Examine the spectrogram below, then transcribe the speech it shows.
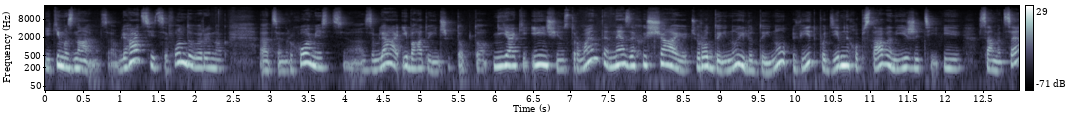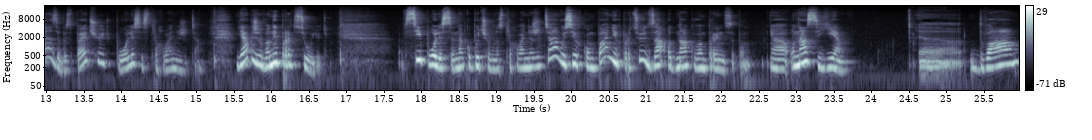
які ми знаємо: це облігації, це фондовий ринок, е, це нерухомість, е, земля і багато інших. Тобто ніякі інші інструменти не захищають родину і людину від подібних обставин її житті. І саме це забезпечують поліси страхування життя. Як же вони працюють? Всі поліси накопичувального страхування життя в усіх компаніях працюють за однаковим принципом. Е, У нас є е, два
